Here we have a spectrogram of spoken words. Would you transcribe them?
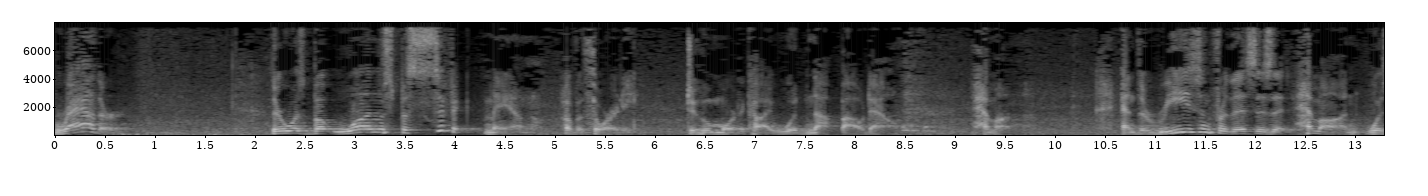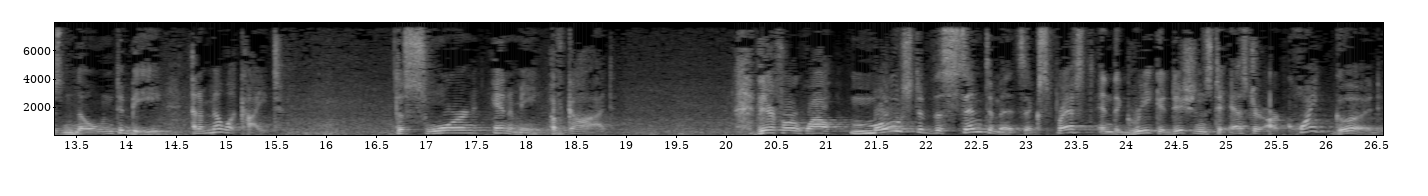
Rather, there was but one specific man of authority to whom Mordecai would not bow down Haman. And the reason for this is that Haman was known to be an Amalekite, the sworn enemy of God. Therefore, while most of the sentiments expressed in the Greek additions to Esther are quite good,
